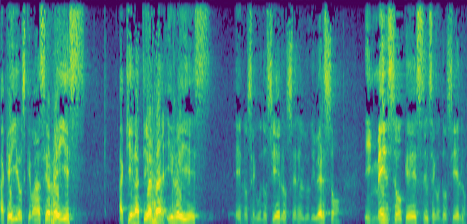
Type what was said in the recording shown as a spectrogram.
Aquellos que van a ser reyes aquí en la tierra y reyes en los segundos cielos, en el universo inmenso que es el segundo cielo,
